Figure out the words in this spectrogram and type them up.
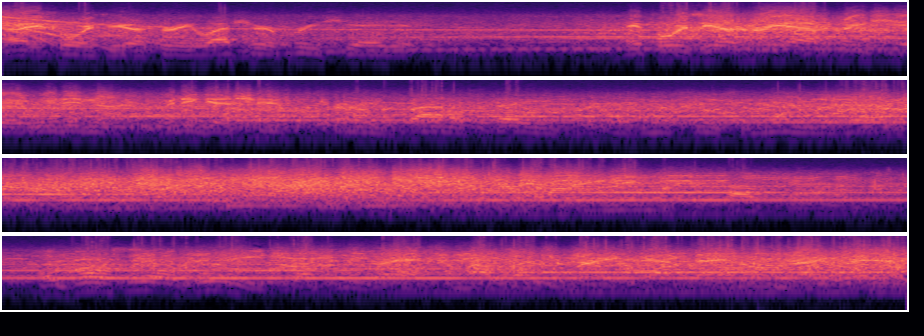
All right, 403. Well, I appreciate it. Hey, 403, I appreciate it. We didn't, uh, we didn't get a chance to turn on the final stage because we must need some money. Hey, 403, truck in the grass on my lunch break. Got down right there.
